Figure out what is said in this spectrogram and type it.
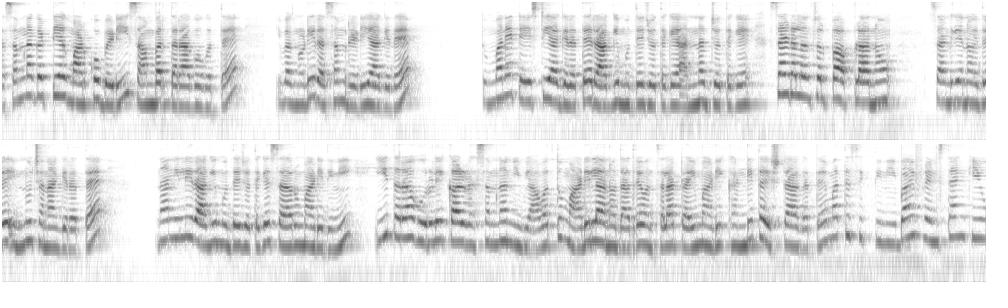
ರಸಮ್ನ ಗಟ್ಟಿಯಾಗಿ ಮಾಡ್ಕೋಬೇಡಿ, ಸಾಂಬಾರು ಥರ ಆಗೋಗುತ್ತೆ. ಇವಾಗ ನೋಡಿ ರಸಮ್ ರೆಡಿ ಆಗಿದೆ. ತುಂಬಾ ಟೇಸ್ಟಿಯಾಗಿರುತ್ತೆ ರಾಗಿ ಮುದ್ದೆ ಜೊತೆಗೆ, ಅನ್ನದ ಜೊತೆಗೆ. ಸೈಡಲ್ಲಿ ಒಂದು ಸ್ವಲ್ಪ ಹಪ್ಳನೋ, ಸಂಡಿಗೆನೋ ಇದ್ದರೆ ಇನ್ನೂ ಚೆನ್ನಾಗಿರುತ್ತೆ. ನಾನಿಲ್ಲಿ ರಾಗಿ ಮುದ್ದೆ ಜೊತೆಗೆ ಸರ್ವ್ ಮಾಡಿದ್ದೀನಿ ಈ ಥರ ಹುರುಳಿಕಾಳು ರಸಮ್ನ ನೀವು ಯಾವತ್ತೂ ಮಾಡಿಲ್ಲ ಅನ್ನೋದಾದರೆ ಒಂದು ಸಲ ಟ್ರೈ ಮಾಡಿ. ಖಂಡಿತ ಇಷ್ಟ ಆಗುತ್ತೆ. ಮತ್ತೆ ಸಿಗ್ತೀನಿ. ಬಾಯ್ ಫ್ರೆಂಡ್ಸ್ ಥ್ಯಾಂಕ್ ಯು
